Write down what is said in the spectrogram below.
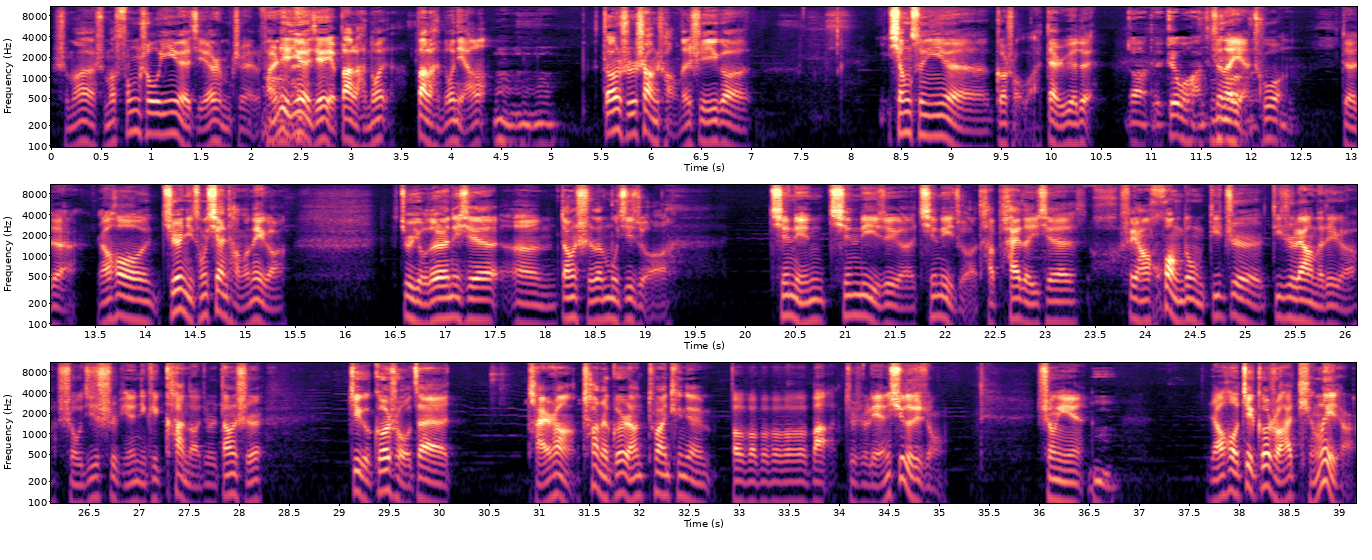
什么什么丰收音乐节什么之类的，反正这音乐节也办了很多，办了很多年了。嗯嗯嗯。当时上场的是一个乡村音乐歌手吧，带着乐队。嗯，啊，对，这我好像听正在演出，对对。然后其实你从现场的那个，就是有的人那些嗯，当时的目击者亲临亲历这个亲历者，他拍的一些非常晃动、低质低质量的这个手机视频，你可以看到，就是当时这个歌手在台上唱着歌，然后突然听见叭叭叭叭叭叭叭，就是连续的这种声音，嗯。然后这歌手还停了一下，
